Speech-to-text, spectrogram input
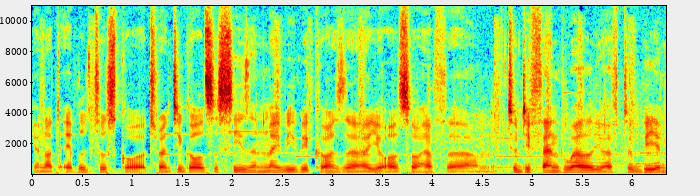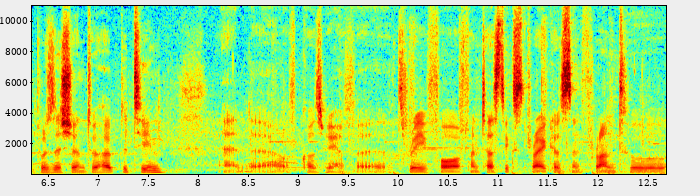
you're not able to score 20 goals a season maybe because uh, you also have um, to defend well, you have to be in position to help the team. And uh, of course we have uh, three, four fantastic strikers in front who,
